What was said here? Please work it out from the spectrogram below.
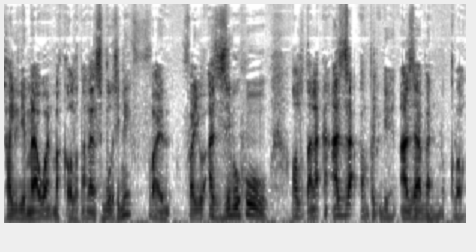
kalau dia melawan maka Allah Taala sebut sini fa yu'azzibuhu Allah Taala akan azabkan pula dia azaban nukra.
